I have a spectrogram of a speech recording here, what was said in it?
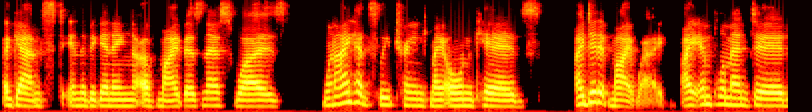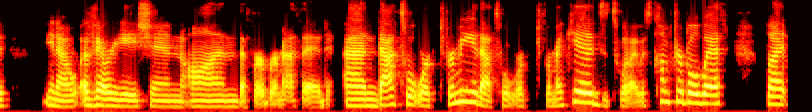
against in the beginning of my business was when I had sleep trained my own kids, I did it my way. I implemented you know, a variation on the Ferber method. And that's what worked for me. That's what worked for my kids. It's what I was comfortable with. But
